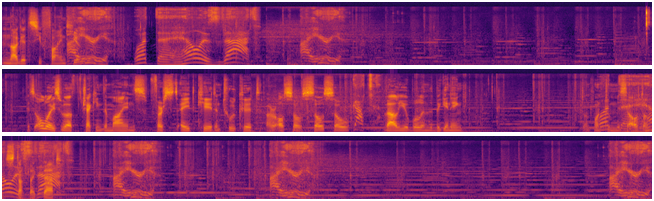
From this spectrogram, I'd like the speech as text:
nuggets you find I here. hear ya. What the hell is that? I hear ya. It's always worth checking the mines. First aid kit and toolkit are also so so Gotcha. valuable in the beginning. Don't want what to miss out on stuff like that. I hear ya. I hear ya. I hear ya.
